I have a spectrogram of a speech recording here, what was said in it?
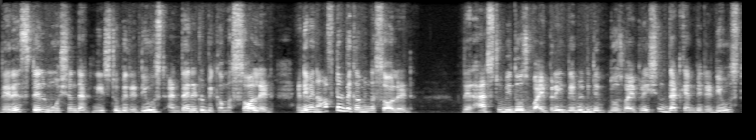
There is still motion that needs to be reduced and then it will become a solid. And even after becoming a solid, there has to be those vibrate, there will be the, those vibrations that can be reduced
